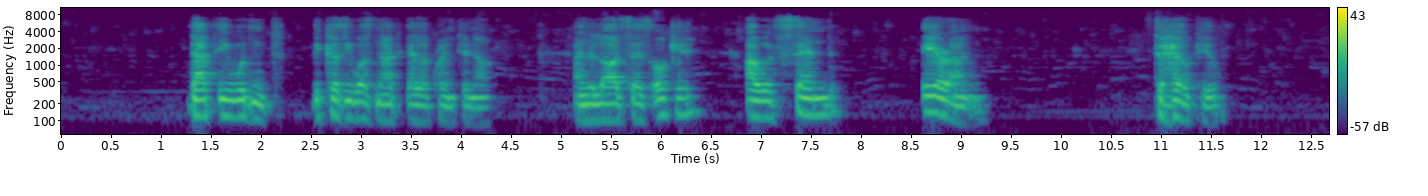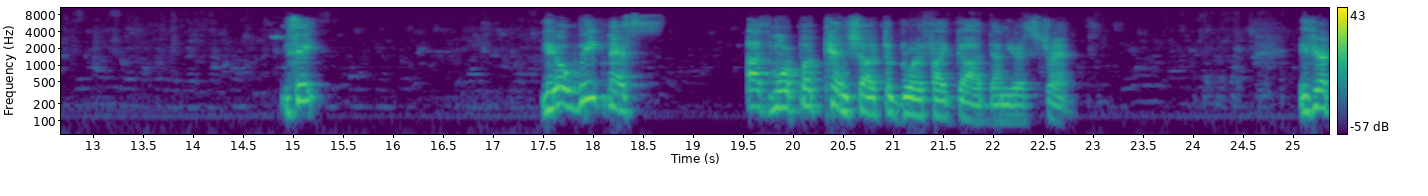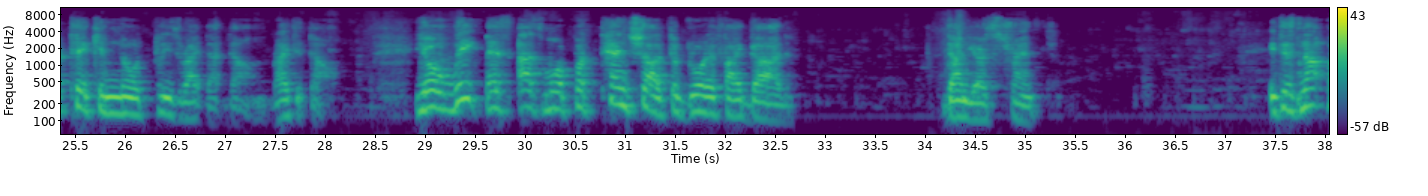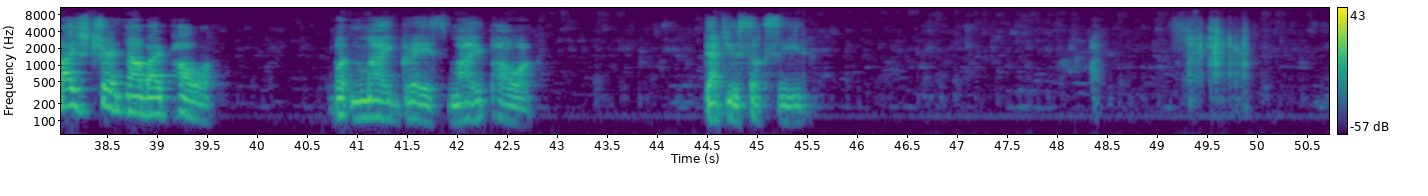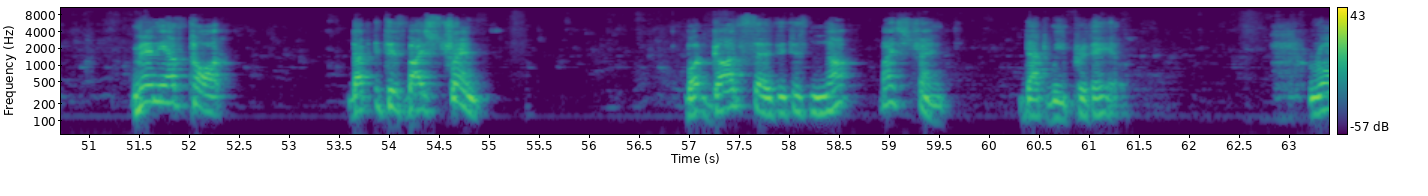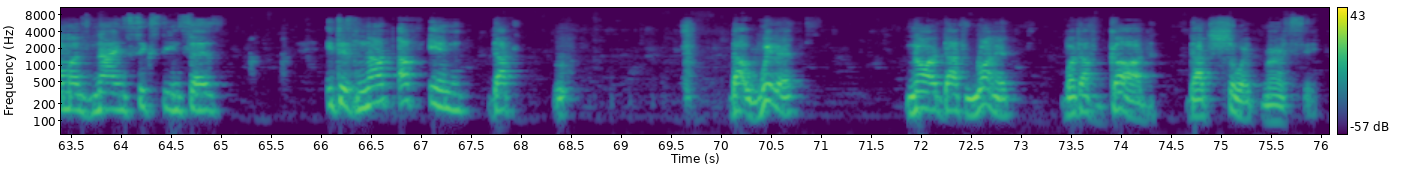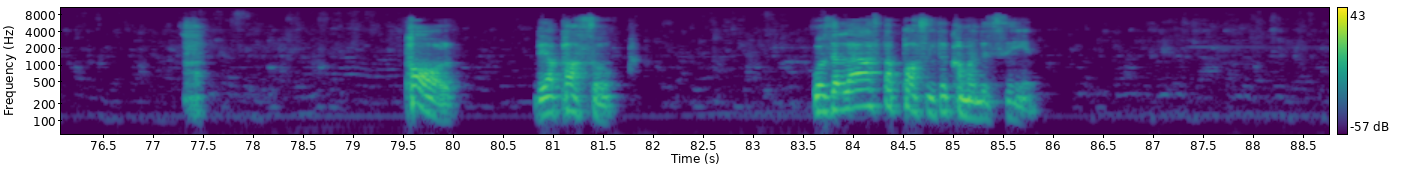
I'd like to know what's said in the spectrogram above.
that he wouldn't because he was not eloquent enough. And the Lord says, Okay, I will send Aaron to help you. You see, your weakness has more potential to glorify God than your strength. If you're taking note, please write that down. Write it down. Your weakness has more potential to glorify God than your strength. It is not by strength, nor by power, but my grace, my power, that you succeed. Many have thought that it is by strength, but God says it is not by strength that we prevail. Romans 9 16 says, It is not of him that that willeth, nor that runneth, but of God that showeth mercy. Paul, the apostle, was the last apostle to come on the scene.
